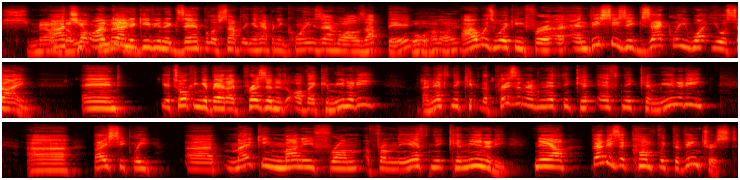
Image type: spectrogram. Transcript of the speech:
Smells Archie, a lot I'm going me. to give you an example of something that happened in Queensland while I was up there. Oh, hello. I was working for, a, and this is exactly what you're saying. And you're talking about a president of a community, an ethnic, the president of an ethnic ethnic community, uh, basically uh, making money from from the ethnic community. Now that is a conflict of interest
